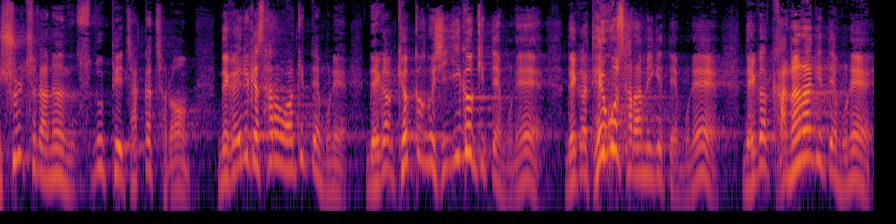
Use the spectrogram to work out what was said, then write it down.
슐츠라는 수두피의 작가처럼 내가 이렇게 살아왔기 때문에 내가 겪은 것이 익었기 때문에 내가 대구 사람이기 때문에 내가 가난하기 때문에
